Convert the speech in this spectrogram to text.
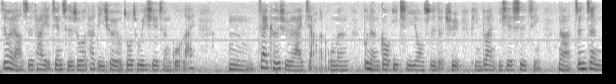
这位老师他也坚持说他的确有做出一些成果来。嗯，在科学来讲呢，我们不能够意气用事的去评断一些事情。那真正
